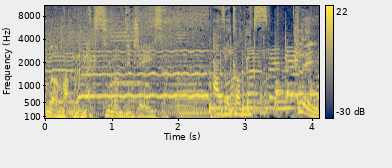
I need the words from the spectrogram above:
Maximum, maximum DJs. Avec en mix Claim.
